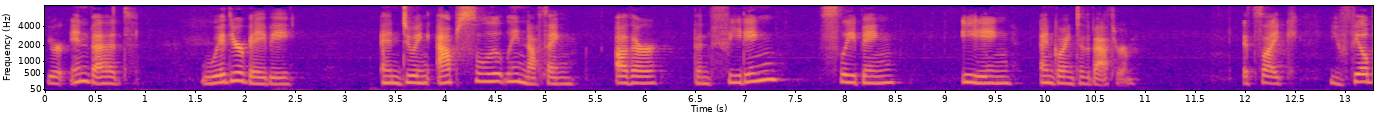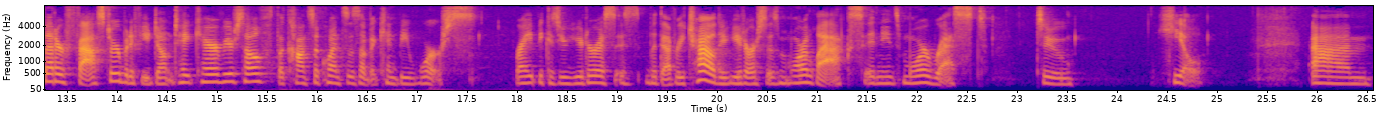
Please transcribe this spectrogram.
you're in bed with your baby and doing absolutely nothing other than feeding, sleeping, eating, and going to the bathroom. It's like you feel better faster, but if you don't take care of yourself, the consequences of it can be worse, right? Because your uterus is, with every child, your uterus is more lax. It needs more rest to heal. Um,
